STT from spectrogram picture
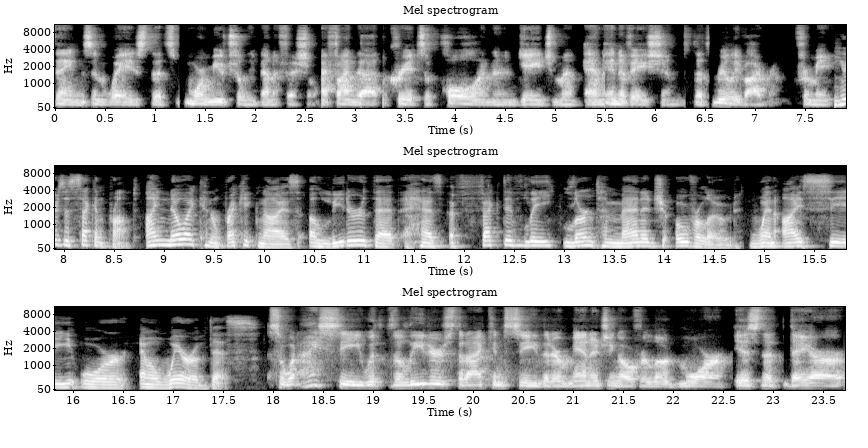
things in ways that's more mutually beneficial. I find that creates a pull and an engagement and innovation that's really vibrant for me. Here's a second prompt. I know I can recognize a leader that has effectively learned to manage overload when I see or am aware of this. So, what I see with the leaders that I can see that are managing overload more is that they are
